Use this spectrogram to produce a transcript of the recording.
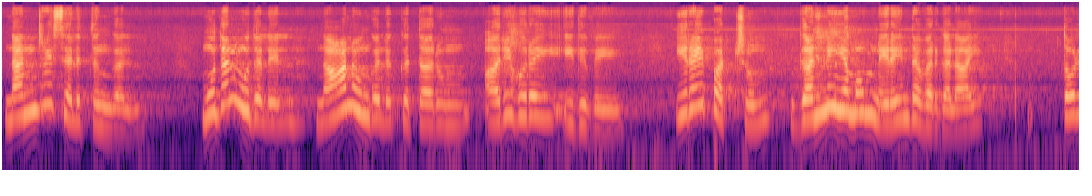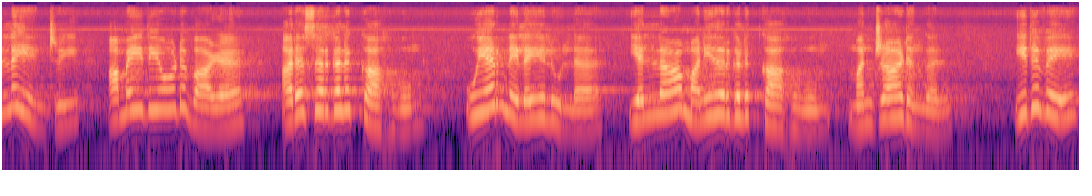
நன்றி செலுத்துங்கள். முதன் முதலில் நான் உங்களுக்கு தரும் அறிவுரை இதுவே. இறைப்பற்றும் கண்ணியமும் நிறைந்தவர்களாய் தொல்லையின்றி அமைதியோடு வாழ அரசர்களுக்காகவும் உயர்நிலையில் உள்ள எல்லா மனிதர்களுக்காகவும் மன்றாடுங்கள். இதுவே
